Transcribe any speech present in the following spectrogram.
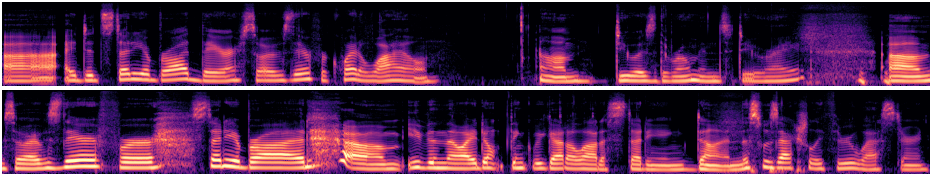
Uh, I did study abroad there, so I was there for quite a while. Um, do as the Romans do, right? um, so I was there for study abroad, um, even though I don't think we got a lot of studying done. This was actually through Western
